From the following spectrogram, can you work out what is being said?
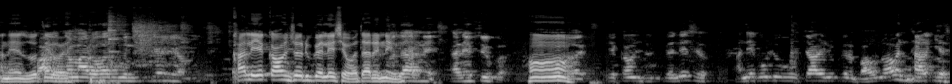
અને જોતી હોય. તમારો હસબન્ડ ખાલી એકાવનસો રૂપિયા લેશે વધારે નહીં. અને હા એકાવનસો રૂપિયા લેશે અને એક ઓલું ચાલીસ રૂપિયાનો ભાવનો આવે ને નાળિયેર.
